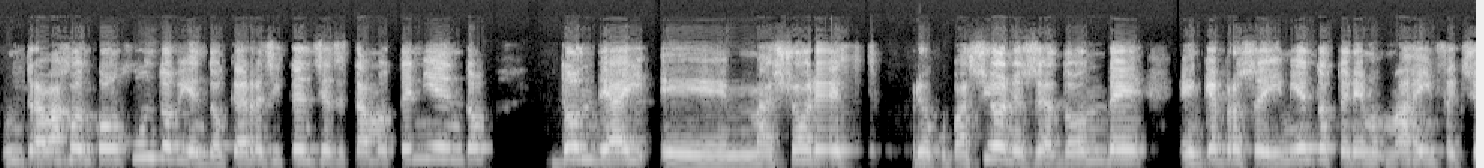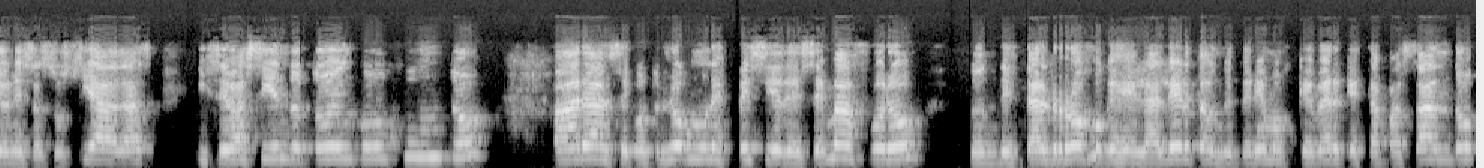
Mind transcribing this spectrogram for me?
un trabajo en conjunto viendo qué resistencias estamos teniendo, dónde hay mayores preocupaciones, o sea, dónde, en qué procedimientos tenemos más infecciones asociadas, y se va haciendo todo en conjunto se construyó como una especie de semáforo donde está el rojo, que es el alerta, donde tenemos que ver qué está pasando,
